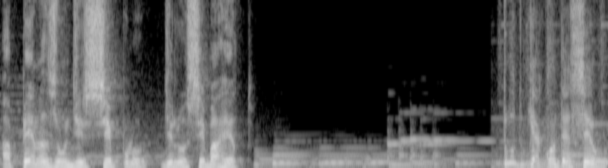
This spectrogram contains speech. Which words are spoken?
apenas um discípulo de Luci Barreto. Tudo que aconteceu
